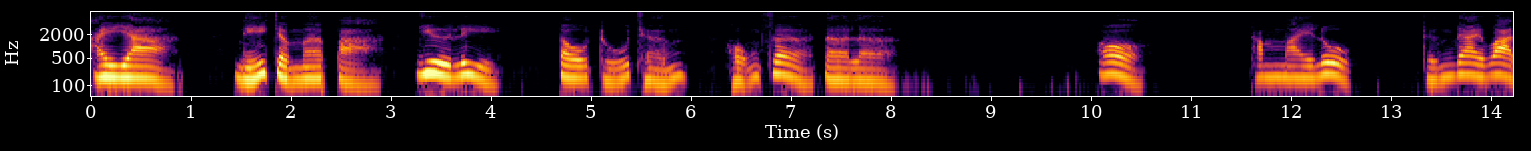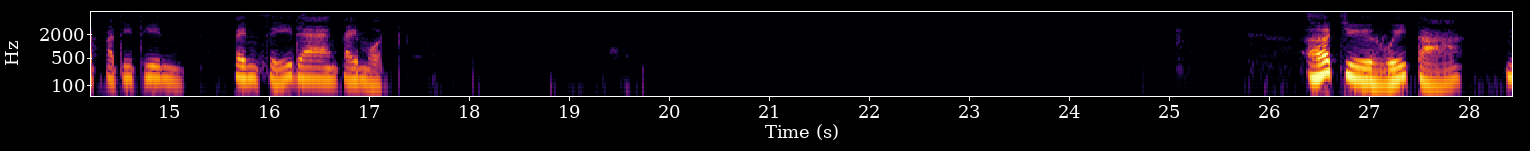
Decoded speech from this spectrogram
ไอยา หนีจมเมอป่า ยื่อลี่ โตถูเฉิง หงเซอร์เตอเลอโอ้ทำไมลูกถึงได้วาดปฏิทินเป็นสีแดงไปหมด 儿子回答：“你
